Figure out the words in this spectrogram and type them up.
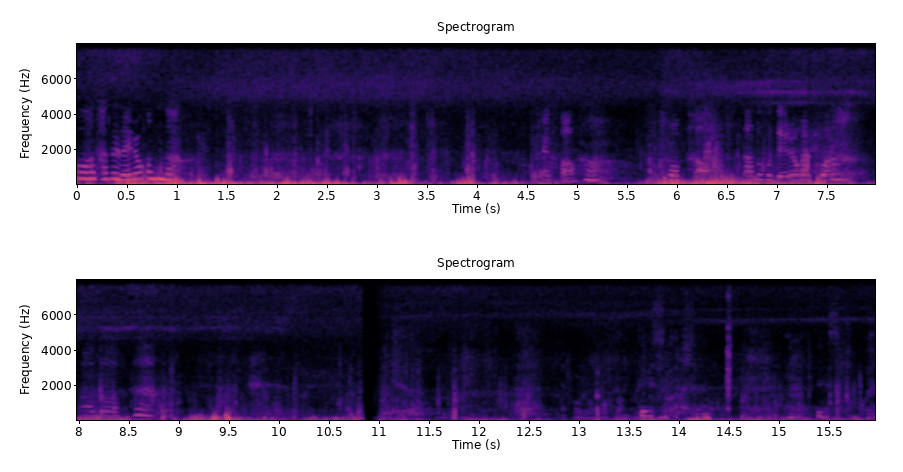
와, 다들 내려간다. 좋겠다. 부럽다. 나도 곧 내려갈 거야. 나도. 뗄 수가 없어. 뗄 수가 없고요.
